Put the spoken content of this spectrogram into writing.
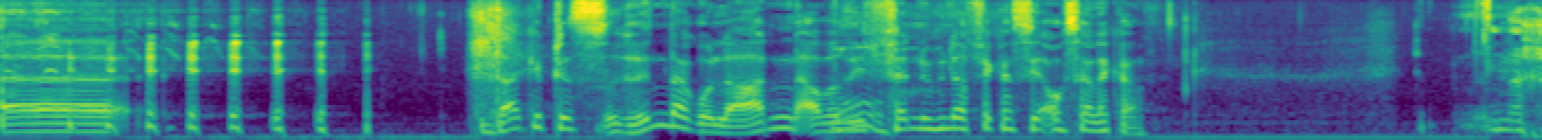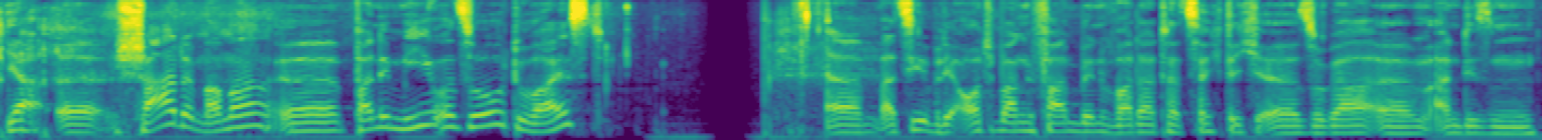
äh, da gibt es Rinderrouladen, aber oh. sie fänden Hühnerfrikassee auch sehr lecker. Nach, ja, äh, schade, Mama. Äh, Pandemie und so, du weißt. Ähm, als ich über die Autobahn gefahren bin, war da tatsächlich äh, sogar ähm, an diesen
